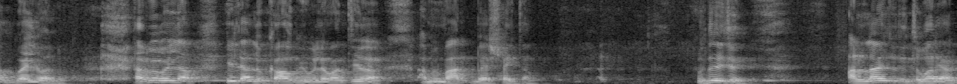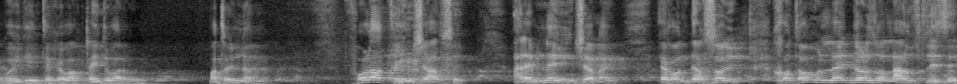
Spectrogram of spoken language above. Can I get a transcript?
আগুয়াইল আনো আমি বললাম, ইলা লুকাও কি বলে মানছি আমি মার বেশ, পাইতাম। বুঝেছেন আল্লাহ যদি তোমার আগ্রহী দিন থেকে একটাইতে পারব। মাথইল না? ফলাত হিংসা আছে, আর এমনি হিংসা নাই। এখন দেখছ কত মূল্যায় দরজ লাউস লিছে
